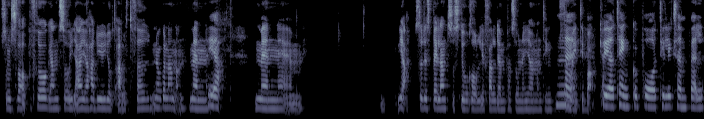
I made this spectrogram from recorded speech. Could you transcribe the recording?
som svar på frågan så ja, jag hade ju gjort allt för någon annan. Men, ja. men ehm, ja, så det spelar inte så stor roll ifall den personen gör någonting för Nej, mig tillbaka. För jag tänker på till exempel,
